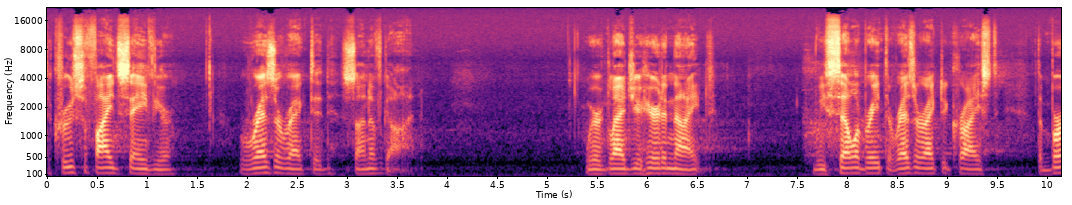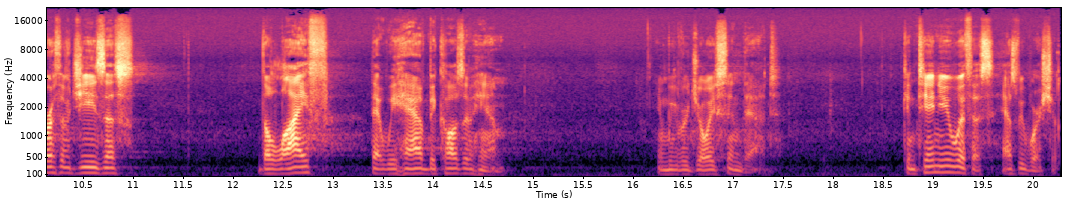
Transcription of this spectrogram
the crucified Savior, resurrected Son of God. We're glad you're here tonight. We celebrate the resurrected Christ, the birth of Jesus, the life that we have because of him. And we rejoice in that. Continue with us as we worship.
